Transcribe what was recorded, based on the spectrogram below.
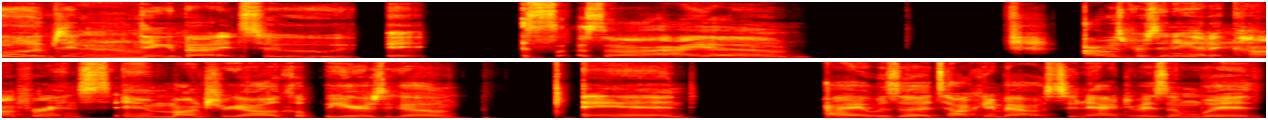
Well, then Yeah. think about it too. It, so, so I um I was presenting at a conference in Montreal a couple years ago, and I was uh, talking about student activism with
